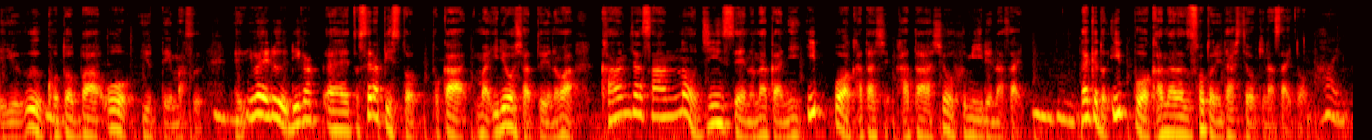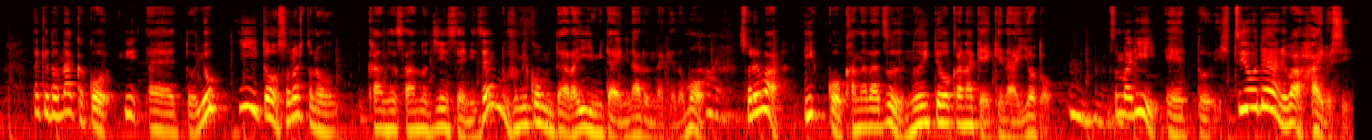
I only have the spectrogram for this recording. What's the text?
いう言葉を言っています。えいわゆる理学、えー、とセラピストとか、まあ、医療者というのは患者さんの人生の中に一歩は片足片足を踏み入れなさい。うんうん。だけど一歩は必ず外に出しておきなさいと。はい。だけどなんかこうい,、えー、とよいいとその人の患者さんの人生に全部踏み込んだらいいみたいになるんだけども、はい。それは一個必ず抜いておかなきゃいけないよと。うんうん。つまり、えー、と必要であれば入るし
